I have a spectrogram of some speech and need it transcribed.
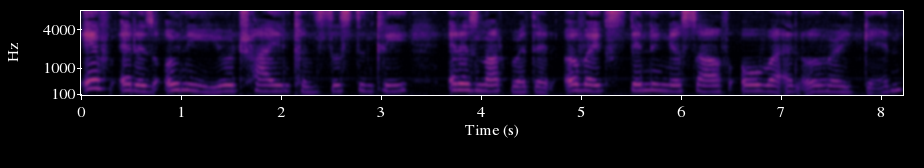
if it is only you trying consistently, it is not worth it. Overextending yourself over and over again,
